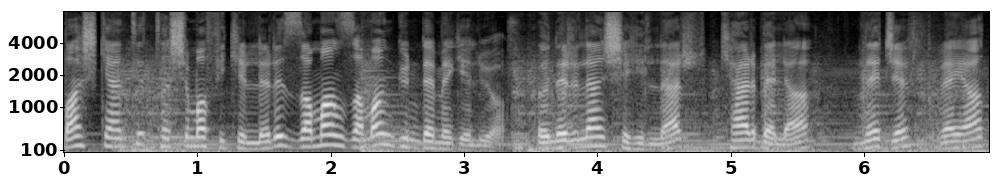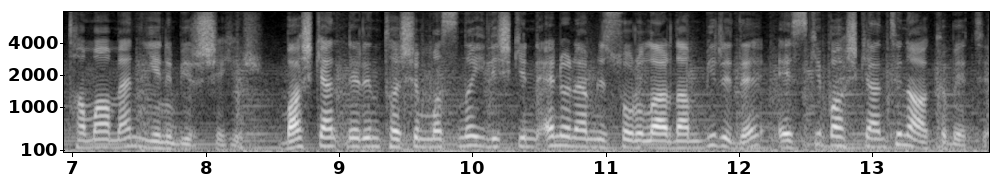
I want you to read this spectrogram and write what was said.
başkenti taşıma fikirleri zaman zaman gündeme geliyor. Önerilen şehirler Kerbela, Necef veya tamamen yeni bir şehir. Başkentlerin taşınmasına ilişkin en önemli sorulardan biri de eski başkentin akıbeti.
